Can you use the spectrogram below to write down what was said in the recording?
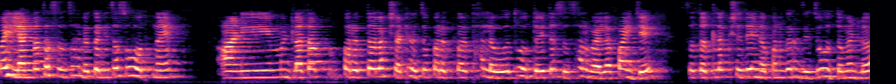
पहिल्यांदाच असं झालं. कधीच असं होत नाही. आणि म्हटलं आता परत लक्षात ठेवायचं. परत परत हलवत होतंय. तसंच हलवायला पाहिजे. सतत लक्ष देणं पण गरजेचं होतं म्हटलं.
